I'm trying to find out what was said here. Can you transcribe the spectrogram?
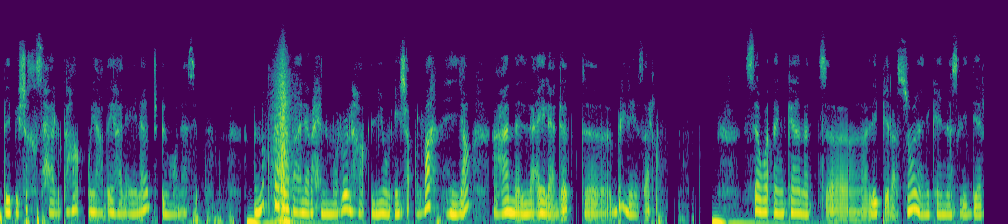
طبيب يشخص حالتها ويعطيها العلاج المناسب. النقطة الرابعة اللي راح نمر لها اليوم إن شاء الله هي عمل علاجات بالليزر. سواء كانت l'épilation يعني كاين ناس اللي دير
